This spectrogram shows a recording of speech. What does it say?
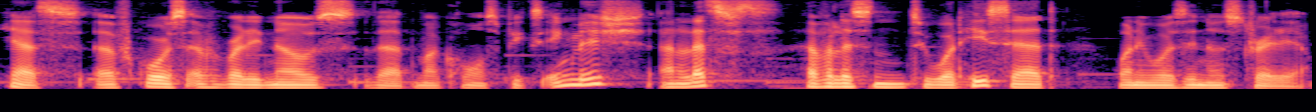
Yes, of course, everybody knows that Macron speaks English, and let's have a listen to what he said when he was in Australia.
